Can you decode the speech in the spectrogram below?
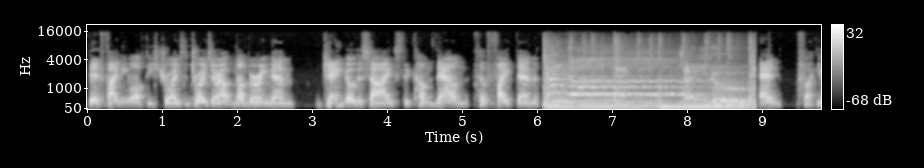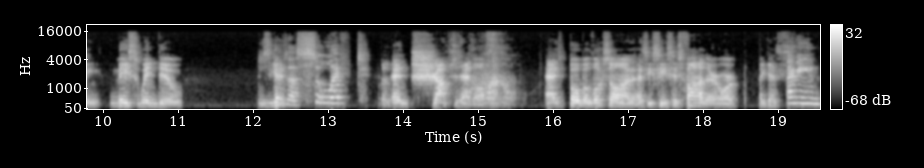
They're fighting off these droids. The droids are outnumbering them. Jango decides to come down to fight them. Jango. And fucking Mace Windu Just gives a swift. and chops his head off. As Boba looks on as he sees his father, or I guess I mean,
